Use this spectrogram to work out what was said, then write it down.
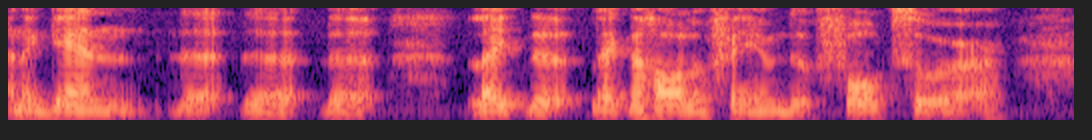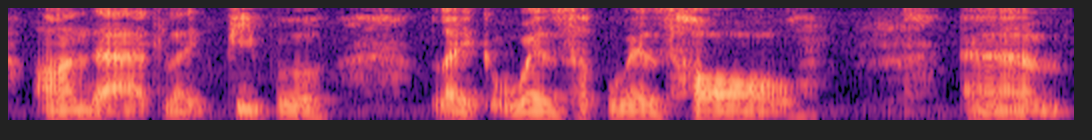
and again the the the like the like the hall of fame the folks who are on that like people like wes wes hall um,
